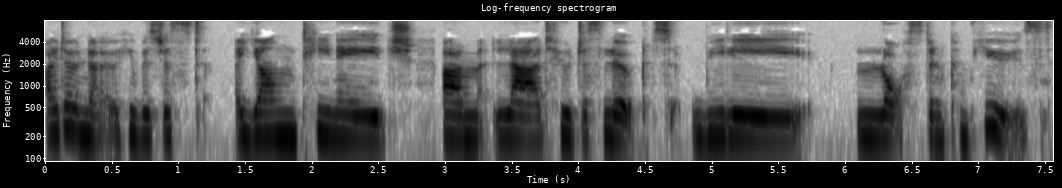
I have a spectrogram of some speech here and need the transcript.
I don't know. He was just a young teenage um, lad who just looked really lost and confused.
